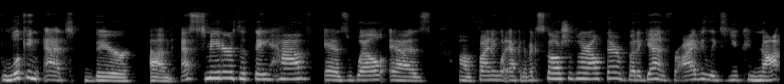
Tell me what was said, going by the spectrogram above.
looking at their um, estimators that they have, as well as um, finding what academic scholarships are out there. But again, for Ivy Leagues, you cannot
